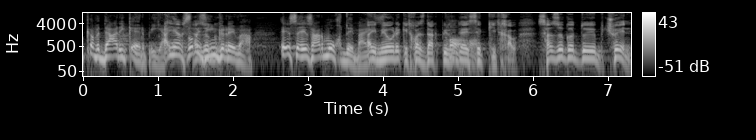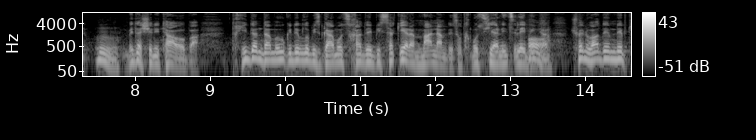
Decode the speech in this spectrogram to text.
მკვდარი კერპია. ამ საზოგადოება ეს ეს არ მოხდება ეს. აი მეორე კითხვას დაგფირდი და ესე გკითხავ. საზოგადოება ჩვენ მე და შენი თაობა დღიდან დამოუკიდებლობის გამოცხადებისა კი არა მანამდე 80-იანი წლებიდან ჩვენ ვადევნებთ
